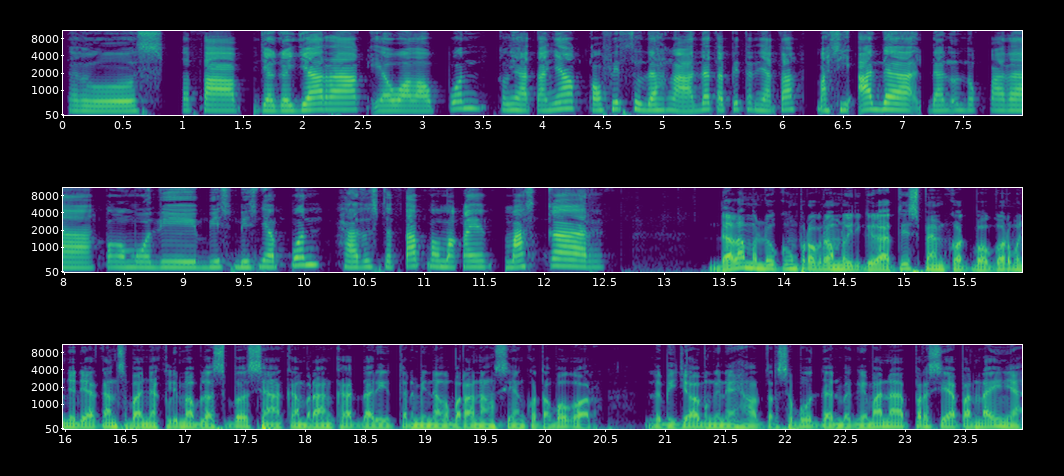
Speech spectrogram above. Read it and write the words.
terus tetap jaga jarak. Ya walaupun kelihatannya COVID sudah nggak ada tapi ternyata masih ada. Dan untuk para pengemudi bis-bisnya pun harus tetap memakai masker. Dalam mendukung program mudik gratis, Pemkot Bogor menyediakan sebanyak 15 bus yang akan berangkat dari Terminal Beranang Siang Kota Bogor. Lebih jauh mengenai hal tersebut dan bagaimana persiapan lainnya,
